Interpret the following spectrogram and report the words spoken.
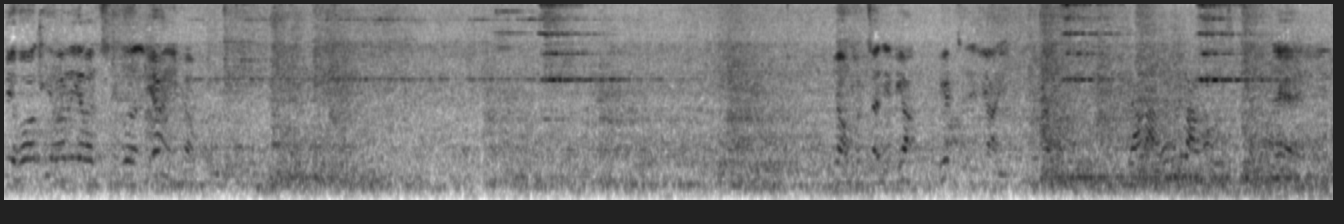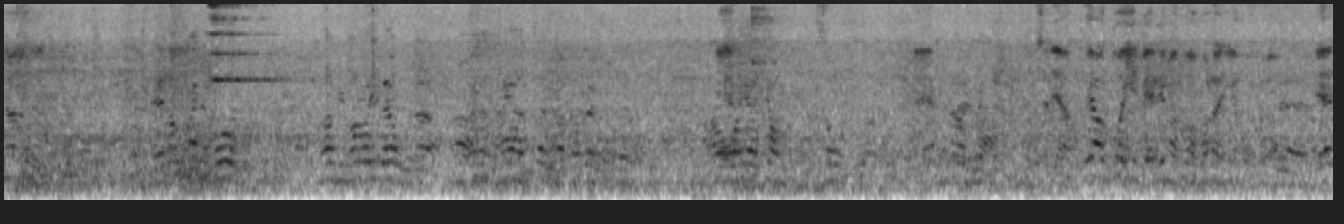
最好最好这个尺子量一下 要不这里量，别这里量一下。量哪个？你哪个东西？哎，你量的。哎，那快的时候，那比方说一百五的，啊，那咱要这里到这里，然后我要降四五十，哎，这样是吧？是的，不要做一百的嘛，做好了以后是吧？对别，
